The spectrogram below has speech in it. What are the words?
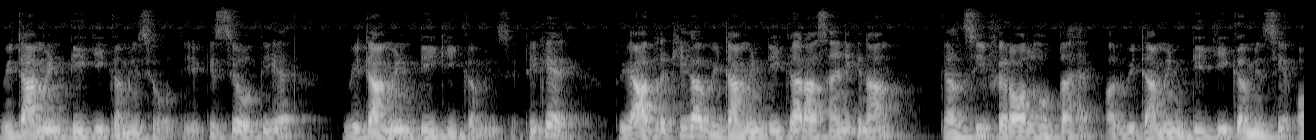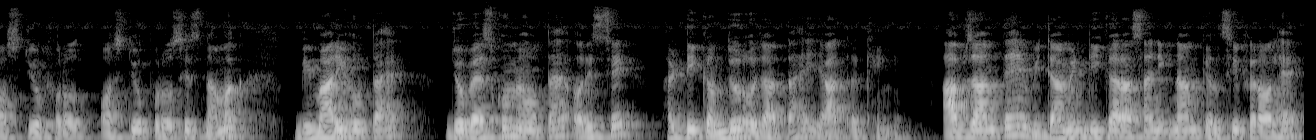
विटामिन डी की कमी से होती है। किससे होती है? विटामिन डी की कमी से, ठीक है? तो याद रखिएगा विटामिन डी का रासायनिक नाम कैल्सीफेरॉल होता है और विटामिन डी की कमी से ऑस्टियोफ्रो ऑस्टियोप्रोसिस नामक बीमारी होता है, जो वैस्को में होता है और इससे हड्डी कमज़ोर हो जाता है। याद रखेंगे। आप जानते हैं विटामिन डी का रासायनिक नाम कैल्सीफेरॉल है।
